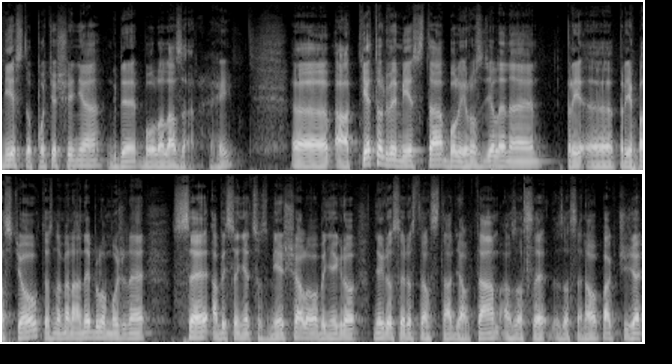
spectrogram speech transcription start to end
miesto potešenia, kde bol Lazar. Hej? E, a tieto dve miesta boli rozdelené prie, e, priepasťou, to znamená, nebylo možné se, aby se něco změšalo, aby někdo, někdo se dostal stáďal tam a zase, zase naopak. Čiže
